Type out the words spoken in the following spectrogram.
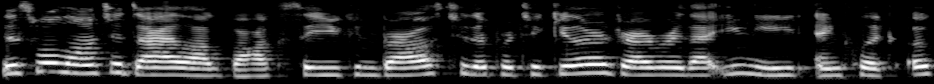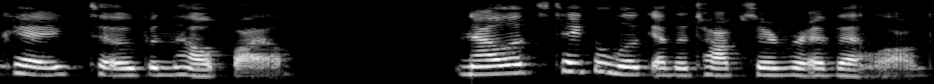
This will launch a dialog box so you can browse to the particular driver that you need and click OK to open the help file. Now let's take a look at the top server event log.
